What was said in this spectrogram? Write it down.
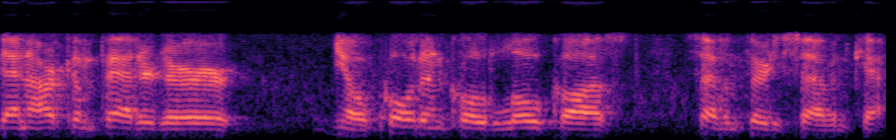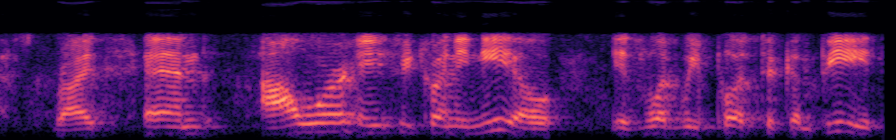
than our competitor, you know, quote-unquote, "low-cost" 737 CASK, right? And our A320neo is what we put to compete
